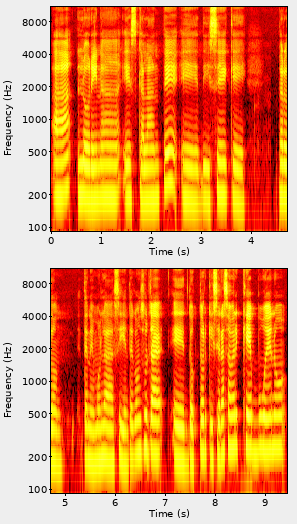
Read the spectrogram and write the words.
a Lorena Escalante, eh, dice que, perdón, tenemos la siguiente consulta. Eh, doctor, quisiera saber qué bueno,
